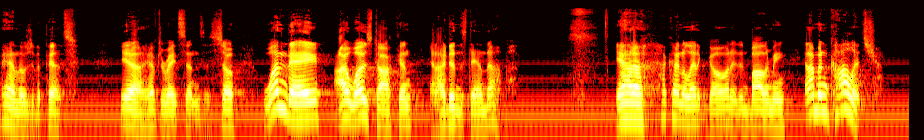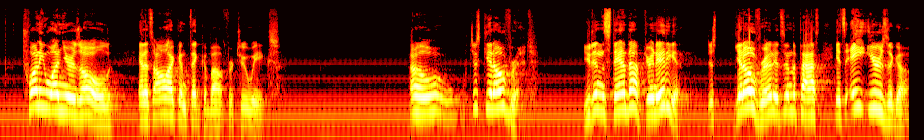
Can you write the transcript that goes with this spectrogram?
Man, those are the pits. Yeah, you have to write sentences. So one day I was talking and I didn't stand up. Yeah, I kind of let it go and it didn't bother me. And I'm in college, 21 years old, and it's all I can think about for two weeks. Oh, just get over it. You didn't stand up. You're an idiot. Get over it. It's in the past. It's eight years ago.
